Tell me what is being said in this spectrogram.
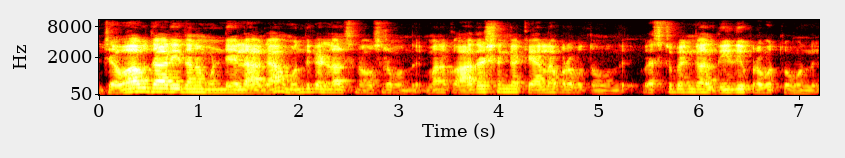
జవాబుదారీతనం ఉండేలాగా ముందుకెళ్ళాల్సిన అవసరం ఉంది. మనకు ఆదర్శంగా కేరళ ప్రభుత్వం ఉంది వెస్ట్ బెంగాల్ దీదీ ప్రభుత్వం ఉంది.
